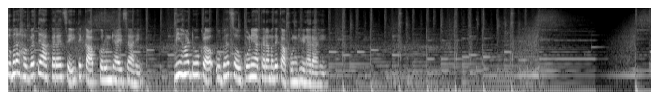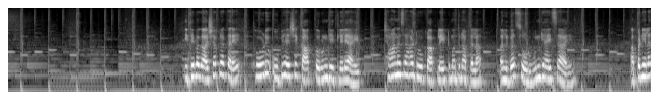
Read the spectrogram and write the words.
तुम्हाला हवं त्या आकाराचे इथे काप करून घ्यायचं आहे. मी हा ढोकळा उभ्या चौकोनी आकारामध्ये कापून घेणार आहे. इथे बघा अशा प्रकारे थोडे उभे असे काप करून घेतलेले आहेत. छान असा हा ढोकळा प्लेटमधून आपल्याला अलगद सोडवून घ्यायचा आहे. आपण याला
